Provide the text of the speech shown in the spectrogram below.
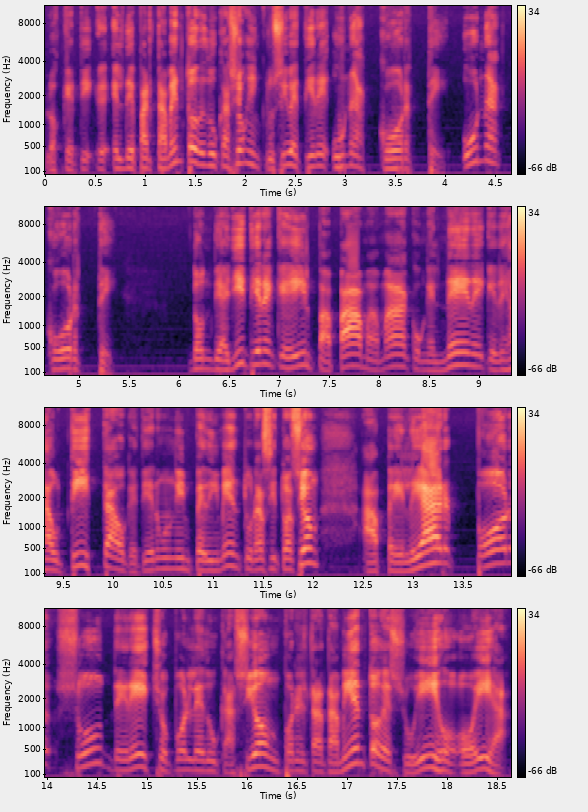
los que el departamento de educación inclusive tiene una corte, una corte donde allí tienen que ir papá, mamá con el nene que es autista o que tiene un impedimento, una situación, a pelear por su derecho, por la educación, por el tratamiento de su hijo o hija.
